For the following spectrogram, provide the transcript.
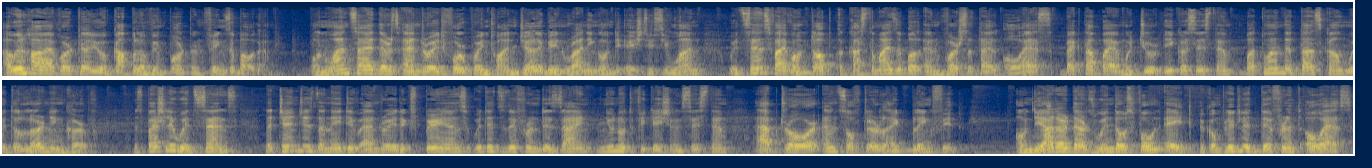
I will however tell you a couple of important things about them. On one side there's Android 4.1 Jelly Bean running on the HTC One, with Sense 5 on top, a customizable and versatile OS backed up by a mature ecosystem, but one that does come with a learning curve. Especially with Sense, that changes the native Android experience with its different design, new notification system, app drawer and software like BlinkFeed. On the other there's Windows Phone 8, a completely different OS,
